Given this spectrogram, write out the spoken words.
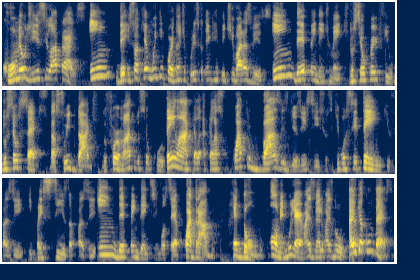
como eu disse lá atrás, inde... isso aqui é muito importante, é por isso que eu tenho que repetir várias vezes. Independentemente do seu perfil, do seu sexo, da sua idade, do formato do seu corpo, tem lá aquela, aquelas quatro bases de exercícios que você tem que fazer e precisa fazer, independente se você é quadrado, redondo, homem, mulher, mais velho, mais novo. Aí o que acontece?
